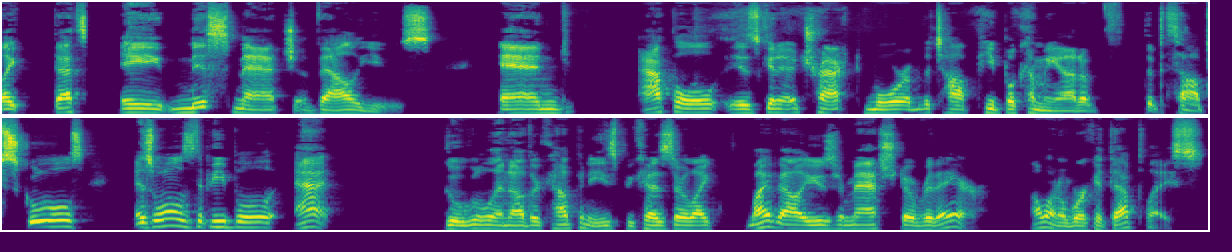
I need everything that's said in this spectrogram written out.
like that's a mismatch of values. And Apple is going to attract more of the top people coming out of the top schools, as well as the people at Google and other companies, because they're like, my values are matched over there. I want to work at that place.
